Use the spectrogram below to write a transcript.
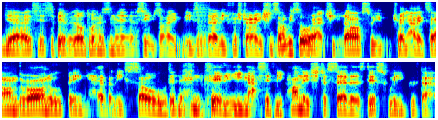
Yeah, it's, it's a bit of an odd one, isn't it? It seems like these early frustrations. And we saw actually last week Trent Alexander Arnold being heavily sold, and then clearly he massively punished the sellers this week with that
